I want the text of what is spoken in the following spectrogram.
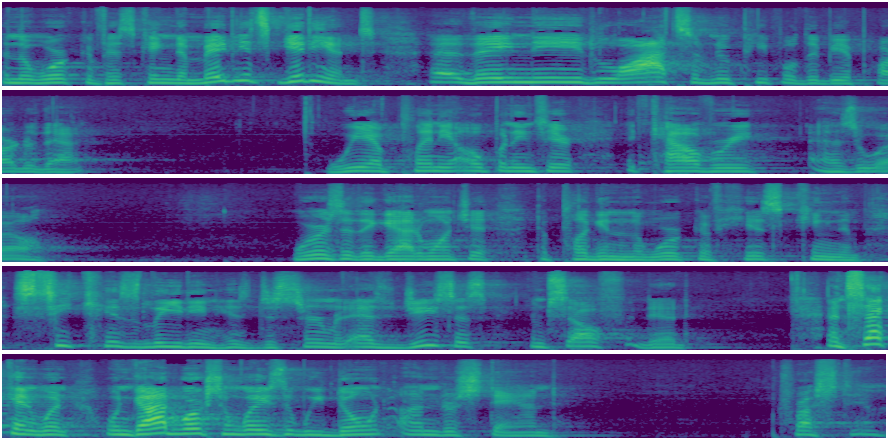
in the work of His kingdom. Maybe it's Gideon's. Uh, they need lots of new people to be a part of that. We have plenty of openings here at Calvary as well. Where is it that God wants you to plug in the work of His kingdom? Seek His leading, His discernment, as Jesus Himself did. And second, when, when God works in ways that we don't understand, trust Him.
